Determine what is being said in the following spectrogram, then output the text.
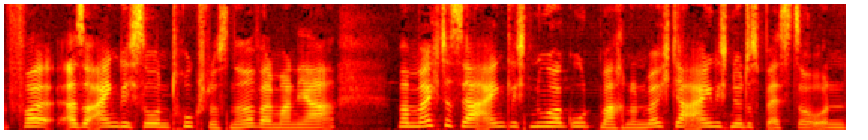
voll, also eigentlich so ein Trugschluss, ne? Weil man ja, man möchte es ja eigentlich nur gut machen und möchte ja eigentlich nur das Beste und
